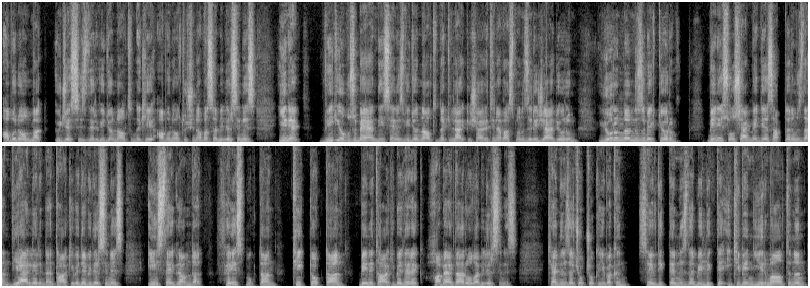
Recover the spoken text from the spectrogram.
Abone olmak ücretsizdir. Videonun altındaki abone ol tuşuna basabilirsiniz. Yine videomuzu beğendiyseniz videonun altındaki like işaretine basmanızı rica ediyorum. Yorumlarınızı bekliyorum. Beni sosyal medya hesaplarımızdan diğerlerinden takip edebilirsiniz. Instagram'dan, Facebook'tan, TikTok'tan beni takip ederek haberdar olabilirsiniz. Kendinize çok çok iyi bakın. Sevdiklerinizle birlikte 2026'nın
